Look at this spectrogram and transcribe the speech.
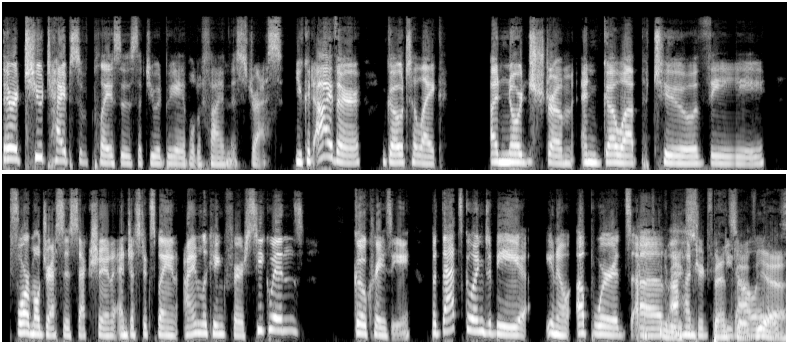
there are two types of places that you would be able to find this dress. You could either go to like a Nordstrom and go up to the formal dresses section and just explain, I'm looking for sequins, go crazy. But that's going to be, you know, upwards of gonna $150. expensive, yeah.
